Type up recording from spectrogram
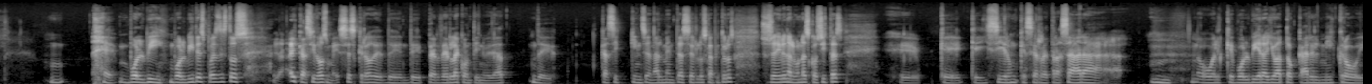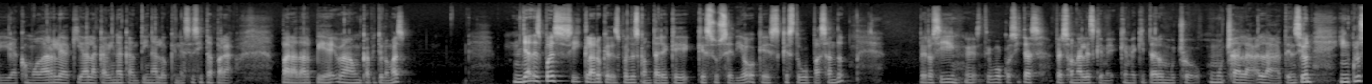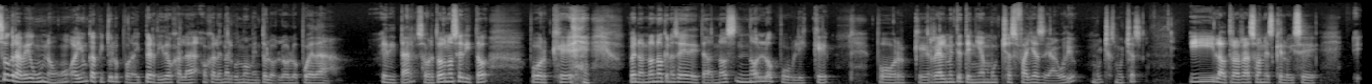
volví, volví después de estos, hay casi dos meses creo, de, perder la continuidad de casi quincenalmente hacer los capítulos. Sucedieron algunas cositas eh, que, hicieron que se retrasara mm, o el que volviera yo a tocar el micro y acomodarle aquí a la cabina cantina lo que necesita para, para dar pie a un capítulo más. Ya después, sí, claro que después les contaré qué, qué sucedió, qué, es, qué estuvo pasando. Pero sí, este, hubo cositas personales que me, que me quitaron mucho, mucha la, la, atención. Incluso grabé uno. Hay un capítulo por ahí perdido. Ojalá, ojalá en algún momento lo, lo, lo pueda editar. Sobre todo no se editó porque, bueno, no, no que no se haya editado. No, no lo publiqué porque realmente tenía muchas fallas de audio muchas, muchas. Y la otra razón es que lo hice,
